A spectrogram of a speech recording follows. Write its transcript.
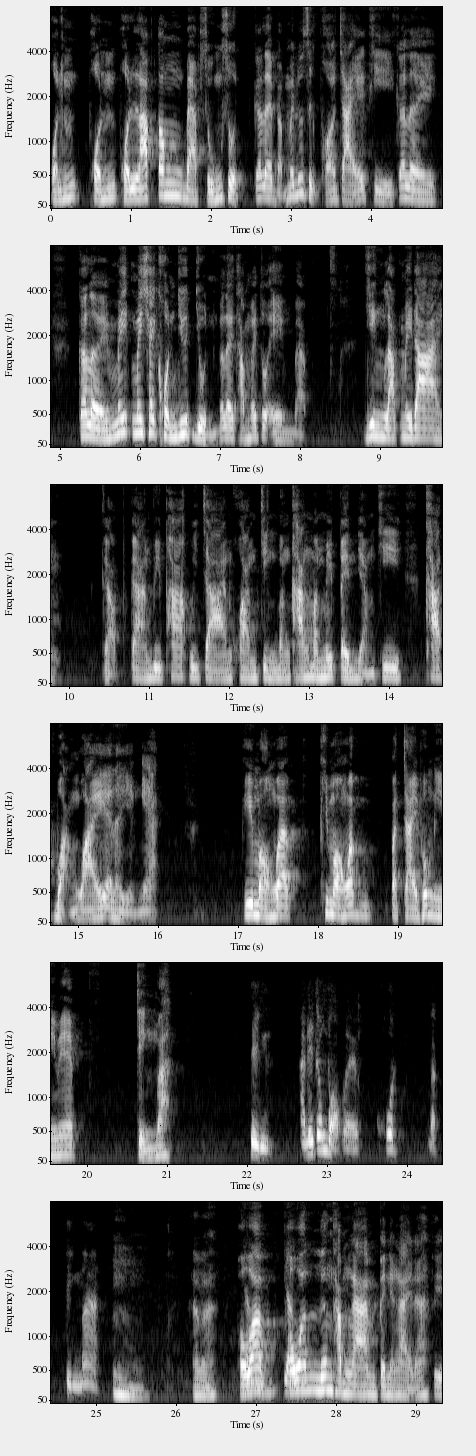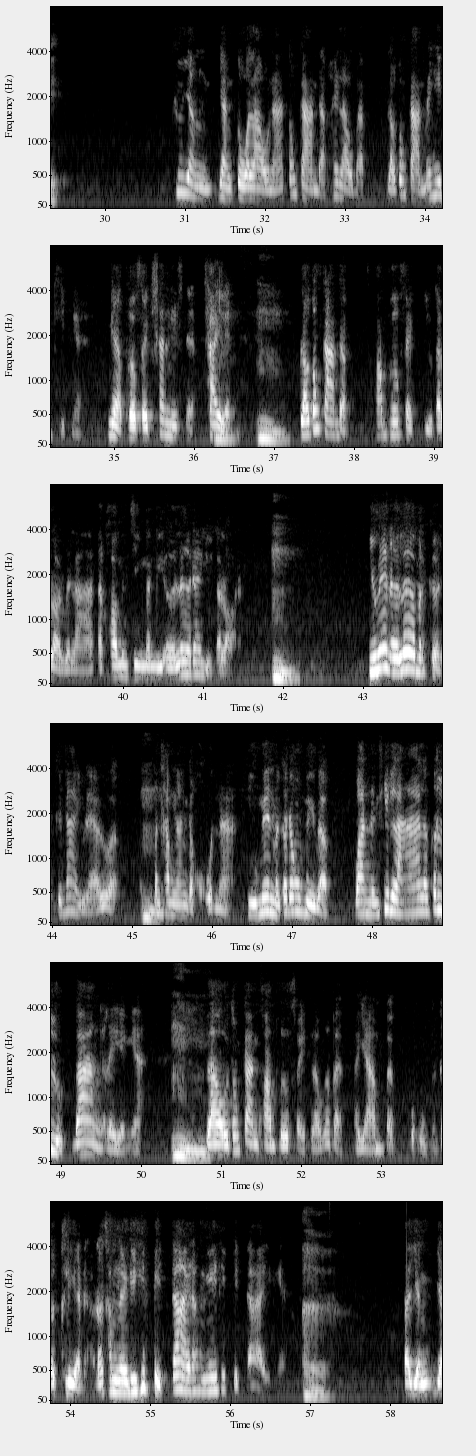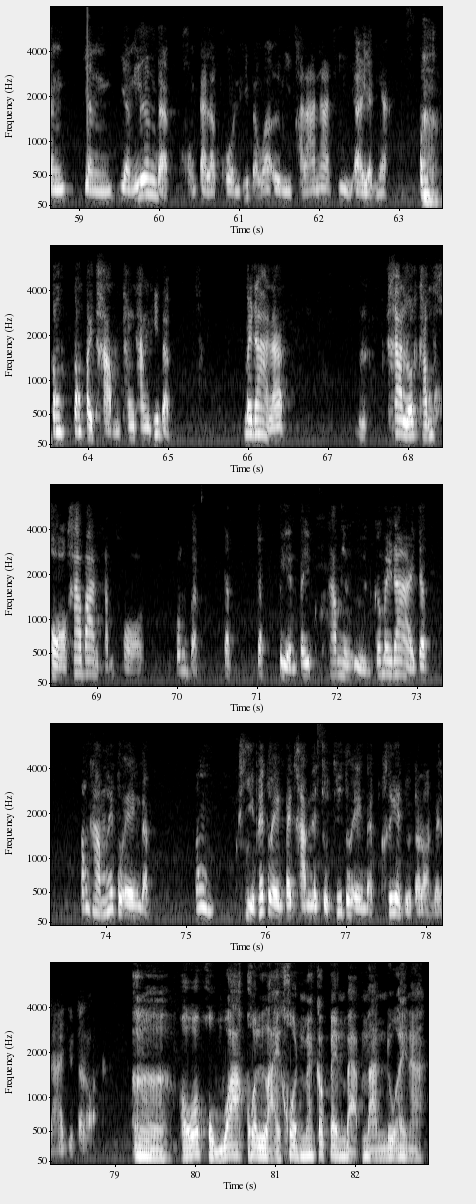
ผลผลผลลัพธ์ต้องแบบสูงสุดก็เลยแบบไม่รู้สึกพอใจสักทีก็เลย ก็เลยไม่ไม่ใช่คนยืดหยุ่นก็เลยทำให้ตัวเองแบบ ยิ่งรับไม่ได้ กับการวิพากษ์วิจารณ์ ความจริงบางครั้งมันไม่เป็นอย่างที่คาดหวังไว้อะไรอย่างเงี้ยพี่มองว่าพี่มองว่าปัจจัยพวกนี้ไม่จริงปะจริง อันนี้ต้องบอกเลยโคตรแบบจริงมาก อืมใช่ไหมเพราะว่าอย่างเพราะว่าเรื่องทำงานเป็นยังไงนะพี่ คืออย่างอย่างตัวเรานะ ต้องการแบบให้เราแบบ เราต้องการไม่ให้ผิดเนี่ยเนี่ย perfectionist เนี่ยใช่เลยอืมเราต้องการแบบความ perfect อยู่ตลอดเวลา แต่ความเป็นจริงมันมี error ได้อยู่ตลอดอืม human error มันเกิดขึ้นได้อยู่แล้วด้วยอืมมันทำงานกับคนอะ human มันก็ต้องมีแบบวันหนึ่งที่ล้าแล้วก็หลุดบ้างอะไรอย่างเงี้ยอืมเราต้องการความ perfect เราก็แบบพยายามแบบโอ้โหมันก็เครียดอะเราทำไงดีที่ปิดได้ทำไงที่ปิดได้อย่างเงี้ยเออ แต่อย่างอย่างอย่างอย่างเรื่องแบบของแต่ละคนที่แบบว่าเออมีภาระหน้าที่อะไรอย่างเงี้ยต้องอ่าต้องต้องไปทำทั้งทั้งที่แบบ ไม่ได้แล้วค่ารถค้ำคอค่าบ้านค้ำคอต้องแบบจะจะเปลี่ยนไปทำอย่างอื่นก็ไม่ได้ จะต้องทำให้ตัวเองแบบ ต้องถีบให้ตัวเองไปทำในจุดที่ตัวเองแบบเครียดอยู่ตลอดเวลาอยู่ตลอด เออ เพราะว่าผมว่าคนหลายคนแม่งก็เป็นแบบนั้นด้วยนะ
